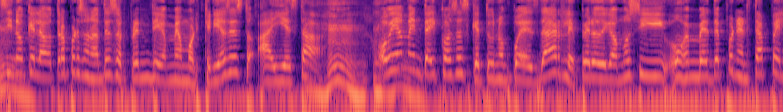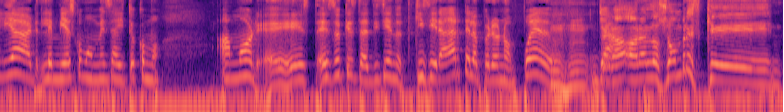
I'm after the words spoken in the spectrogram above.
sino que la otra persona te sorprende y diga, mi amor, ¿querías esto? Ahí está. Obviamente hay cosas que tú no puedes darle, pero digamos, si o en vez de ponerte a pelear, le envías como un mensajito como, amor, eh, es- eso que estás diciendo, quisiera dártelo, pero no puedo. Ya. Pero ahora los hombres que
